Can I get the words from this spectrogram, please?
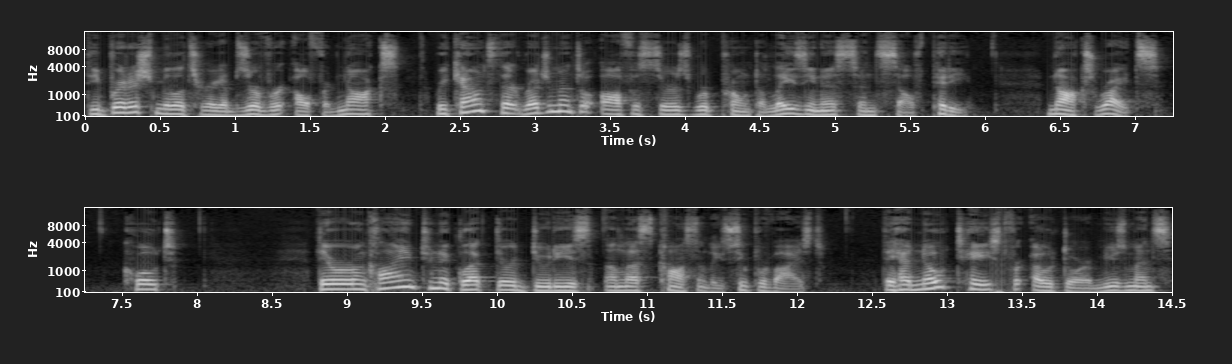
The British military observer Alfred Knox recounts that regimental officers were prone to laziness and self pity. Knox writes, quote, They were inclined to neglect their duties unless constantly supervised. They had no taste for outdoor amusements,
